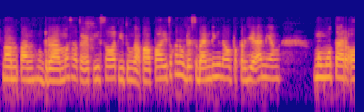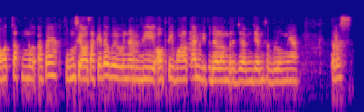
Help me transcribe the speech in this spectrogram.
nonton drama satu episode gitu nggak apa-apa. Itu kan udah sebanding sama pekerjaan yang memutar otak apa ya fungsi otak kita benar-benar dioptimalkan gitu dalam berjam-jam sebelumnya. Terus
